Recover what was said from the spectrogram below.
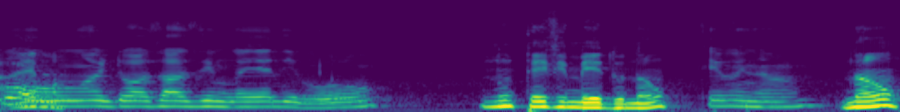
com é, umas duas horas e meia de voo. não teve medo, não? Tive não. Não?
